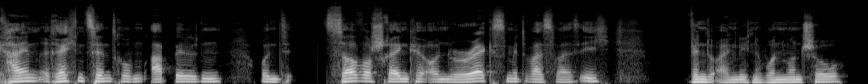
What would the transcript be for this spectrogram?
kein Rechenzentrum abbilden und Serverschränke und Racks mit was weiß ich, wenn du eigentlich eine One-Man-Show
